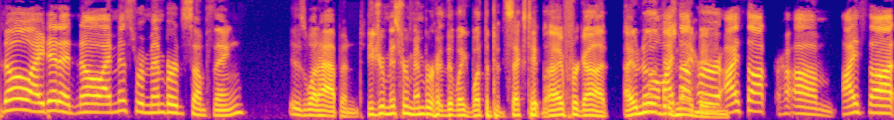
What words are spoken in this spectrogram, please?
No, I didn't. No, I misremembered something. Is what happened. Did you misremember the like what the sex tape? I forgot. I know Um, I thought her. vision. I thought. Um. I thought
